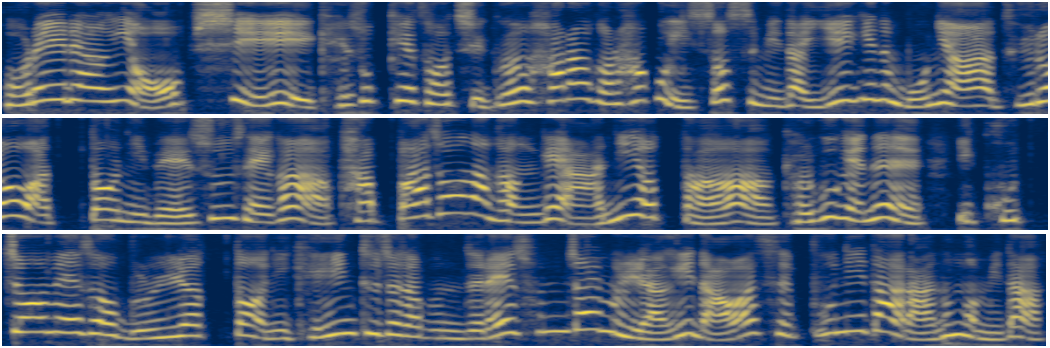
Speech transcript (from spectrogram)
거래량이 없이 계속해서 지금 하락을 하고 있었습니다. 이 얘기는 뭐냐 들어왔던 이 매수세가 다 빠져나간 게 아니었다. 결국에는 이 고점에서 물렸던 이 개인 투자자분들의 손절 물량이 나왔을 뿐이다라는 겁니다.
